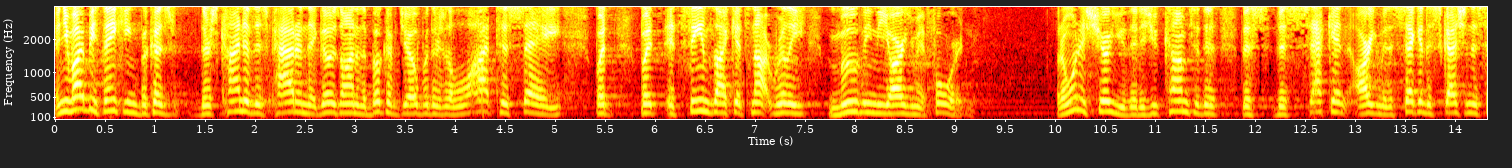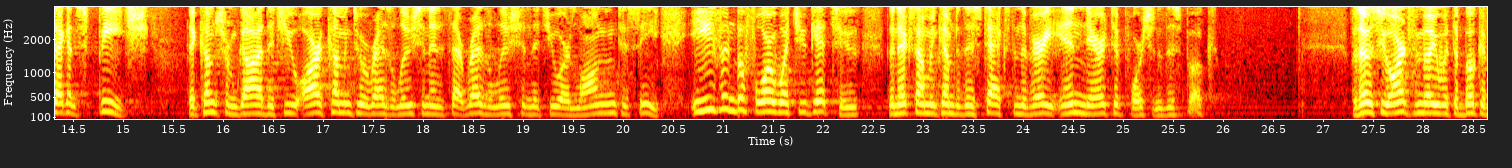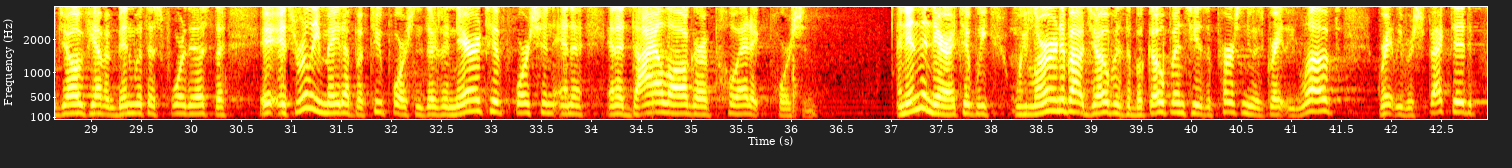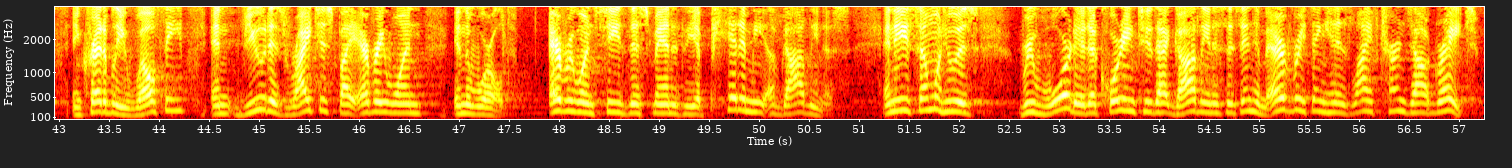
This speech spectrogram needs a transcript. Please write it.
And you might be thinking, because there's kind of this pattern that goes on in the book of Job where there's a lot to say, but, but it seems like it's not really moving the argument forward. But I want to assure you that as you come to the, this, this second argument, the second discussion, the second speech that comes from God, that you are coming to a resolution, and it's that resolution that you are longing to see, even before what you get to the next time we come to this text in the very end narrative portion of this book. For those who aren't familiar with the book of Job, if you haven't been with us for this, the, it, it's really made up of two portions. There's a narrative portion and a, and a dialogue or a poetic portion. And in the narrative, we, we learn about Job as the book opens. He is a person who is greatly loved, greatly respected, incredibly wealthy, and viewed as righteous by everyone in the world. Everyone sees this man as the epitome of godliness. And he's someone who is rewarded according to that godliness that's in him. Everything in his life turns out great.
